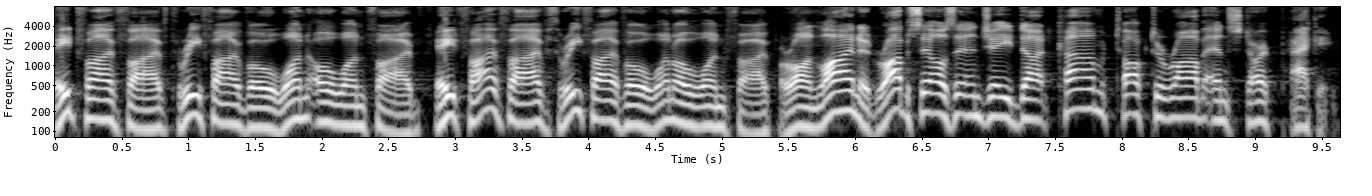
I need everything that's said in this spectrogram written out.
855 350 1015, 855 350 1015, or online at robsellsnj.com. Talk to Rob and start packing.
